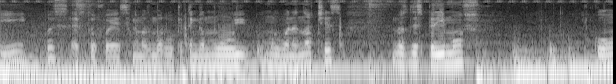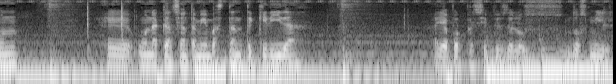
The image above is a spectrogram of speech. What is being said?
y pues esto fue Cinemas Morbo. Que tengan muy muy buenas noches. Nos despedimos con eh, una canción también bastante querida allá por principios de los 2000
